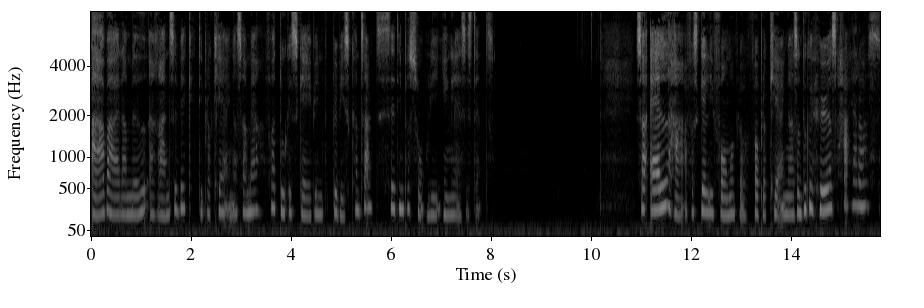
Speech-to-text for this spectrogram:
arbejder med at rense væk de blokeringer, som er, for at du kan skabe en bevidst kontakt til din personlige engleassistent. Så alle har forskellige former for blokeringer. Som du kan høre, så har jeg det også.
